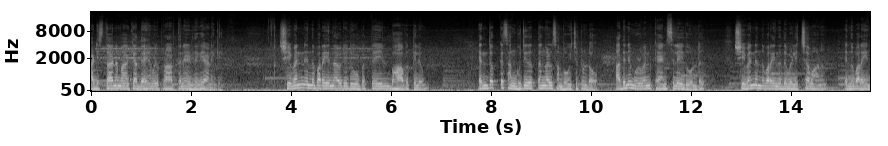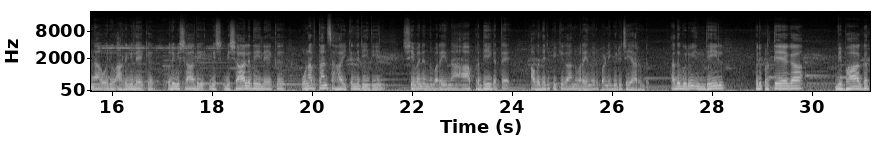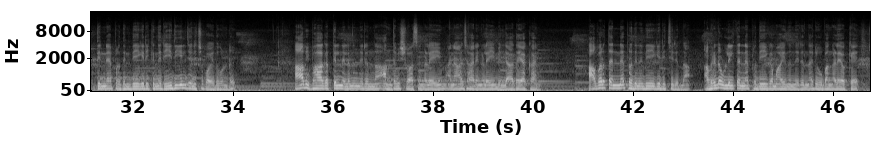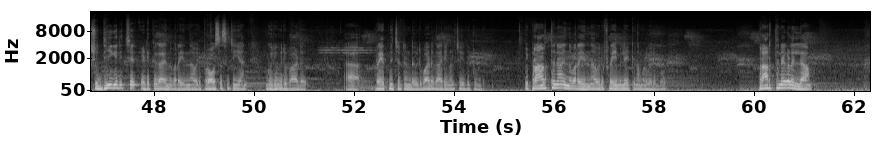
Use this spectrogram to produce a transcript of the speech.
അടിസ്ഥാനമാക്കി അദ്ദേഹം ഒരു പ്രാർത്ഥന എഴുതുകയാണെങ്കിൽ ശിവൻ എന്ന് പറയുന്ന ഒരു രൂപത്തെയും ഭാവത്തിലും എന്തൊക്കെ സങ്കുചിതത്വങ്ങൾ സംഭവിച്ചിട്ടുണ്ടോ അതിനെ മുഴുവൻ ക്യാൻസൽ ചെയ്തുകൊണ്ട് ശിവൻ എന്ന് പറയുന്നത് വെളിച്ചമാണ് എന്ന് പറയുന്ന ഒരു അറിവിലേക്ക് ഒരു വിഷാദി വിശ് വിശാലതയിലേക്ക് ഉണർത്താൻ സഹായിക്കുന്ന രീതിയിൽ ശിവൻ എന്ന് പറയുന്ന ആ പ്രതീകത്തെ അവതരിപ്പിക്കുക എന്ന് പറയുന്ന ഒരു പണി ഗുരു ചെയ്യാറുണ്ട്. അത് ഗുരു ഇന്ത്യയിൽ ഒരു പ്രത്യേക വിഭാഗത്തിനെ പ്രതിനിധീകരിക്കുന്ന രീതിയിൽ ജനിച്ചു പോയതുകൊണ്ട് ആ വിഭാഗത്തിൽ നിലനിന്നിരുന്ന അന്ധവിശ്വാസങ്ങളെയും അനാചാരങ്ങളെയും ഇല്ലാതെയാക്കാൻ അവർ തന്നെ പ്രതിനിധീകരിച്ചിരുന്ന അവരുടെ ഉള്ളിൽ തന്നെ പ്രതീകമായി നിന്നിരുന്ന രൂപങ്ങളെയൊക്കെ ശുദ്ധീകരിച്ച് എടുക്കുക എന്ന് പറയുന്ന ഒരു പ്രോസസ്സ് ചെയ്യാൻ ഗുരു ഒരുപാട് പ്രയത്നിച്ചിട്ടുണ്ട് ഒരുപാട് കാര്യങ്ങൾ ചെയ്തിട്ടുണ്ട്. ഈ പ്രാർത്ഥന എന്ന് പറയുന്ന ഒരു ഫ്രെയിമിലേക്ക് നമ്മൾ വരുമ്പോൾ പ്രാർത്ഥനകളെല്ലാം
